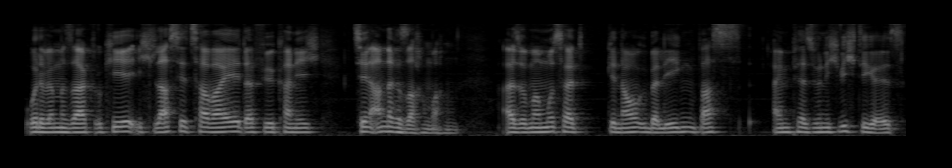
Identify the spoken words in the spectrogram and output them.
Oder wenn man sagt, okay, ich lasse jetzt Hawaii, dafür kann ich 10 andere Sachen machen. Also man muss halt genau überlegen, was einem persönlich wichtiger ist.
